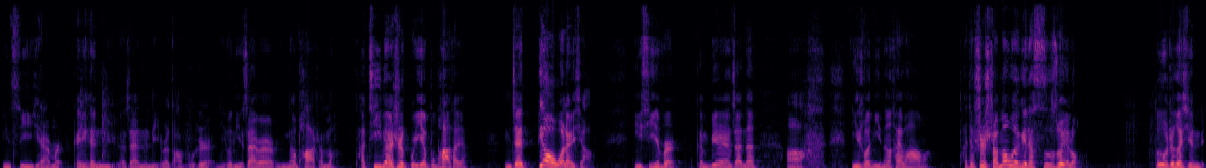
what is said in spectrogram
你自己爷们儿跟一个女的在那里边打扑克，你说你在外边你能怕什么？他即便是鬼也不怕他呀。你再调过来想，你媳妇儿跟别人在那啊，你说你能害怕吗？他就是什么我也给他撕碎了，都有这个心理。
